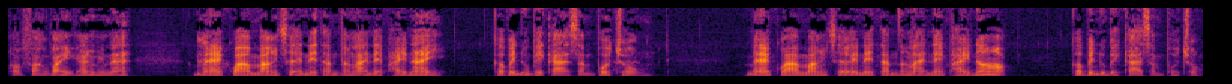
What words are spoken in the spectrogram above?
ขอฟังไว้อีกครั้งหนึ่งนะ แม้ความวางเฉยในธรรมทั้งหลายในภายใน ก็เป็นอุเบกขาสัมโพชงแม้ความวางเฉยในธรรมทั้งหลายในภายนอก ก็เป็นอุเบกขาสัมโพชง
